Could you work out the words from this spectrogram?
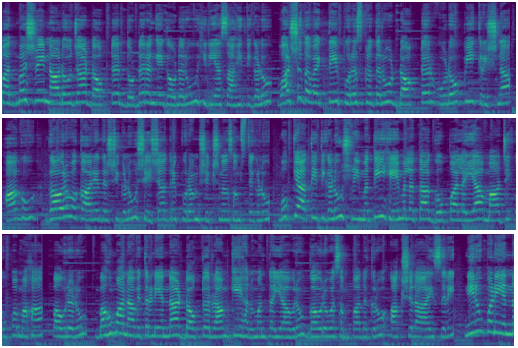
ಪದ್ಮಶ್ರೀ ನಾಡೋಜ ಡಾಕ್ಟರ್ ದೊಡ್ಡರಂಗೇಗೌಡರು, ಹಿರಿಯ ಸಾಹಿತಿಗಳು, ವರ್ಷದ ವ್ಯಕ್ತಿ ಪುರಸ್ಕೃತರು ಡಾಕ್ಟರ್ ಉಡೋಪಿ ಕೃಷ್ಣ ಹಾಗೂ ಗೌರವ ಕಾರ್ಯದರ್ಶಿಗಳು, ಶೇಷಾದ್ರಿಪುರಂ ಶಿಕ್ಷಣ ಸಂಸ್ಥೆಗಳು, ಮುಖ್ಯ ಅತಿಥಿಗಳು ಶ್ರೀಮತಿ ಹೇಮಲತಾ ಗೋಪಾಲಯ್ಯ, ಮಾಜಿ ಉಪಮಹಾ ಪೌರರು, ಬಹುಮಾನ ವಿತರಣೆಯನ್ನ ಡಾಕ್ಟರ್ ರಾಮ್ ಕೆ ಹನುಮಂತಯ್ಯ ಅವರು, ಗೌರವ ಸಂಪಾದಕರು ಅಕ್ಷರ ಐಸಿರಿ ನಿರೂಪಣೆಯನ್ನ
